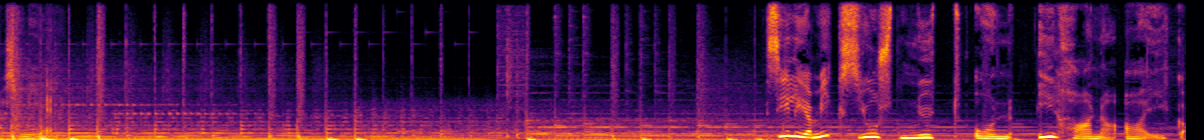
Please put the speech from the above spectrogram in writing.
utvecklas mer. Silja, miksi just nyt on ihana aika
